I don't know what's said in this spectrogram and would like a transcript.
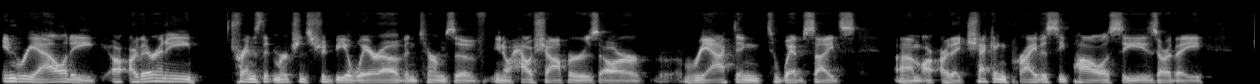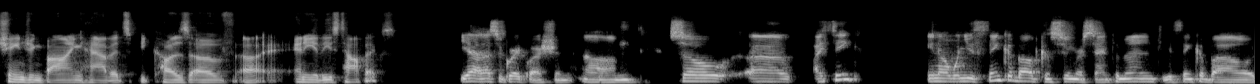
in reality, are, are there any trends that merchants should be aware of in terms of you know how shoppers are reacting to websites? Um, are, are they checking privacy policies? Are they changing buying habits because of uh, any of these topics? Yeah, that's a great question. Um, so uh, I think you know when you think about consumer sentiment, you think about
